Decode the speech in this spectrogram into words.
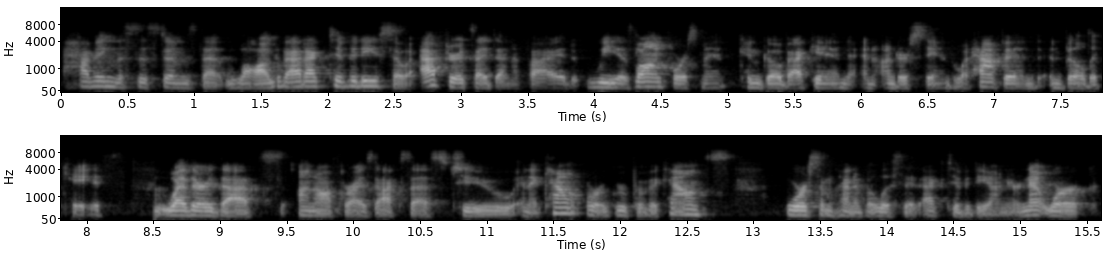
having the systems that log that activity. So after it's identified, we as law enforcement can go back in and understand what happened and build a case, whether that's unauthorized access to an account or a group of accounts or some kind of illicit activity on your network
